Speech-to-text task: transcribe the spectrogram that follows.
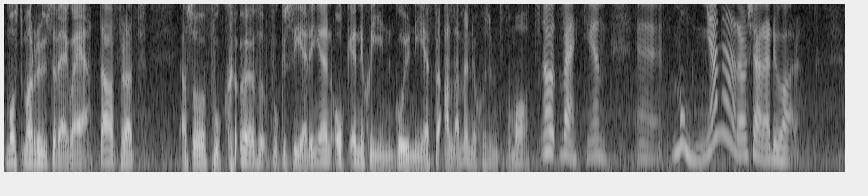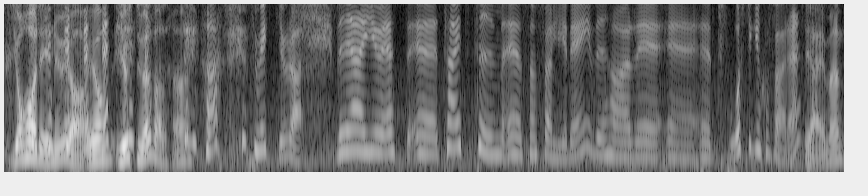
måste man rusa iväg och äta för att Alltså fok- fokuseringen och energin går ju ner för alla människor som inte får mat. Ja, verkligen. Eh, många nära och kära du har. Jag har det nu ja, ja just nu i alla fall. Ja. Mycket bra. Vi är ju ett eh, tajt team eh, som följer dig. Vi har eh, eh, två stycken chaufförer Jajamän.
